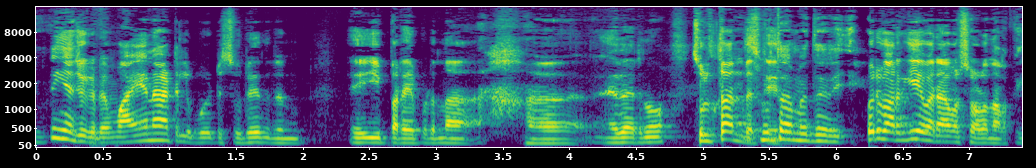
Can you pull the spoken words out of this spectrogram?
ഇനി ഞാൻ ചോദിക്കട്ടെ വയനാട്ടിൽ പോയിട്ട് സുരേന്ദ്രൻ ഈ പറയപ്പെടുന്ന ഏതായിരുന്നു? സുൽത്താൻ ബത്തേരി. ഒരു വർഗീയ പരാമർശം അവിടെ നടത്തി.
